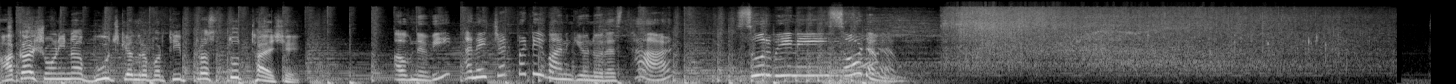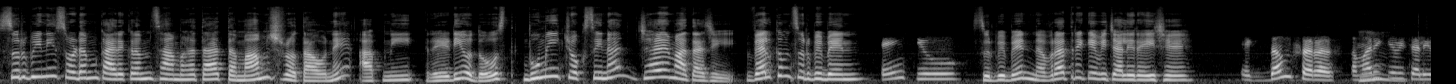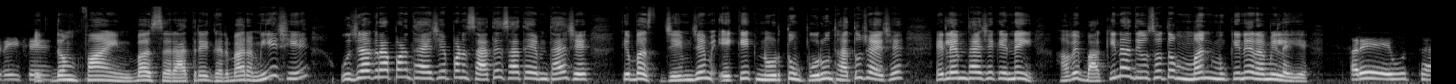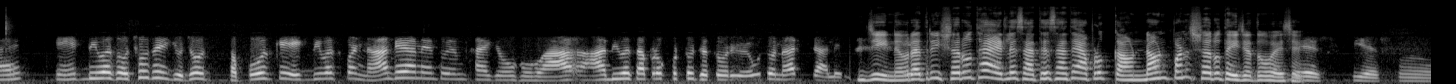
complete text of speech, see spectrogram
આકાશવાણીના ભુજ કેન્દ્ર પરથી પ્રસ્તુત થાય છે. અવનવી અને ચટપટી વાનગીઓનો રસથાળ સુરભીની સોડમ. સુરભીની સોડમ કાર્યક્રમ સાંભળતા તમામ શ્રોતાઓને આપની રેડિયો દોસ્ત ભૂમિ ચોકસીના જય માતાજી. વેલકમ સુરભીબેન. થેન્ક યુ સુરભીબેન નવરાત્રી કેવી ચાલી રહી છે? એકદમ સરસ. તમારી કેવી ચાલી રહી છે? એકદમ ફાઇન બસ રાત્રે ગરબા રમીએ છીએ. ઉજાગરા પણ થાય છે પણ સાથે સાથે એમ થાય છે કે બસ જેમ જેમ એક એક નોરતું પૂરું થતું જાય છે એટલે એમ થાય છે કે નહીં હવે બાકીના દિવસો તો મન મૂકીને રમી લઈએ. અરે એવું જ થાય. કે એક દિવસ ઓછો થઈ ગયો. જો સપોઝ કે એક દિવસ પણ ના ગયા ને તો એમ થાય કે ઓહો આ આ દિવસ આપણો ખોટો જતો રહ્યો. એવું તો ના જ ચાલે. જી નવરાત્રી શરૂ થાય એટલે સાથે સાથે આપણો કાઉન્ટડાઉન પણ શરૂ થઈ જતો હોય છે. યસ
